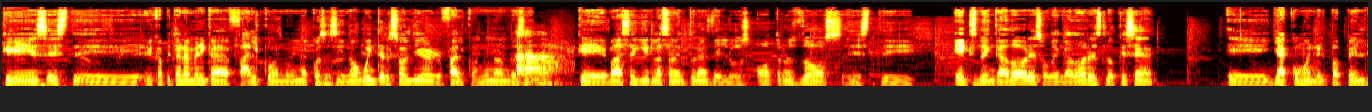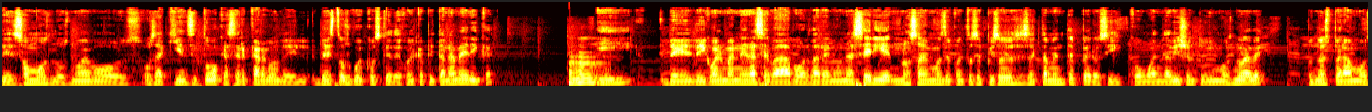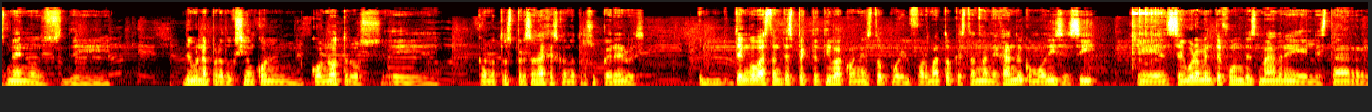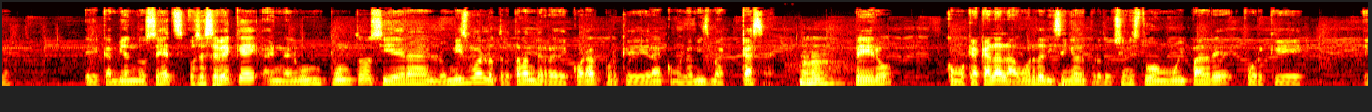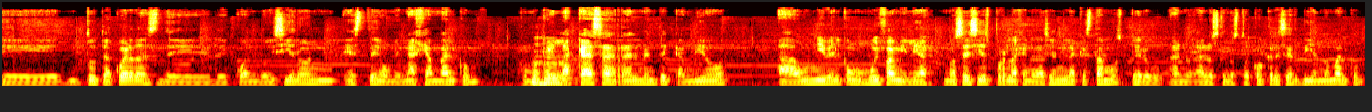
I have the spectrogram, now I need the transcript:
que es este el Capitán América Falcon, una cosa así, ¿no? Winter Soldier Falcon, una onda así, que va a seguir las aventuras de los otros dos, este, ex Vengadores o Vengadores, lo que sea. Eh, ya como en el papel de somos los nuevos, o sea, quien se tuvo que hacer cargo de, estos huecos que dejó el Capitán América. Y de, igual manera se va a abordar en una serie, no sabemos de cuántos episodios exactamente, pero si con WandaVision tuvimos nueve, pues no esperamos menos de, una producción con, otros, eh, con otros personajes, con otros superhéroes. tengo bastante expectativa con esto por el formato que están manejando y como dices, sí, eh, seguramente fue un desmadre el estar eh, cambiando sets. O sea, se ve que en algún punto sí era lo mismo, lo trataban de redecorar porque era como la misma casa. Pero como que acá la labor de diseño de producción estuvo muy padre porque eh, tú te acuerdas de, cuando hicieron este homenaje a Malcolm, como que la casa realmente cambió a un nivel como muy familiar. No sé si es por la generación en la que estamos, pero a, a los que nos tocó crecer viendo Malcolm,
